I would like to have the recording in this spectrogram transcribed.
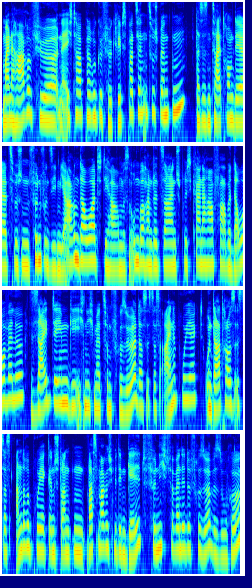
meine Haare für eine Echthaarperücke für Krebspatienten zu spenden. Das ist ein Zeitraum, der zwischen fünf und sieben Jahren dauert. Die Haare müssen unbehandelt sein, sprich keine Haarfarbe, Dauerwelle. Seitdem gehe ich nicht mehr zum Friseur. Das ist das eine Projekt. Und daraus ist das andere Projekt entstanden. Was mache ich mit dem Geld für nicht verwendete Friseurbesuche?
